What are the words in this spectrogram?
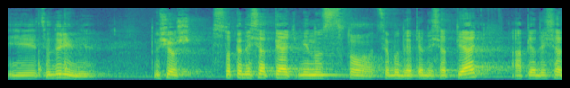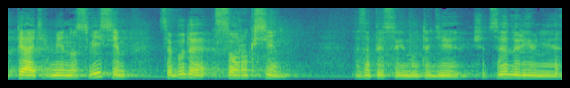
І це дорівнює. Ну що ж, 155 мінус 100 це буде 55, а 55 мінус 8 це буде 47. Записуємо тоді, що це дорівнює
